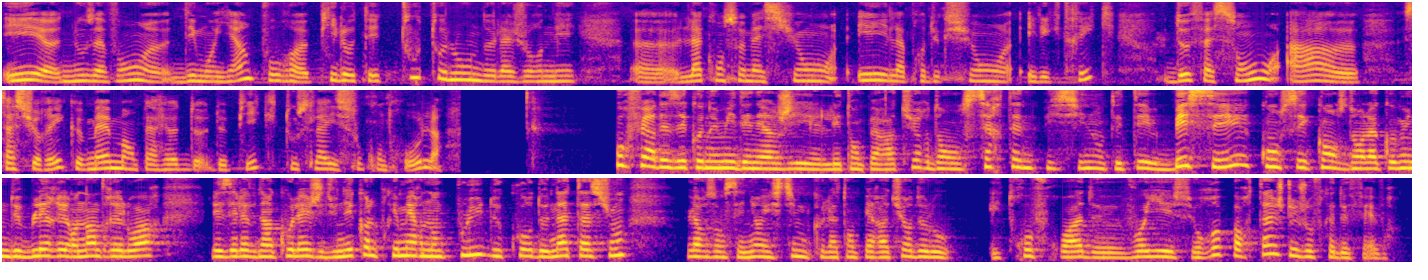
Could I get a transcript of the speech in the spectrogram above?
Et nous avons des moyens pour piloter tout au long de la journée la consommation et la production électrique de façon à s'assurer que même en période de pic, tout cela est sous contrôle. Pour faire des économies d'énergie, les températures dans certaines piscines ont été baissées. Conséquence, dans la commune de Bléré, en Indre-et-Loire, les élèves d'un collège et d'une école primaire n'ont plus de cours de natation. Leurs enseignants estiment que la température de l'eau est trop froide. Voyez ce reportage de Geoffrey Defebvre.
